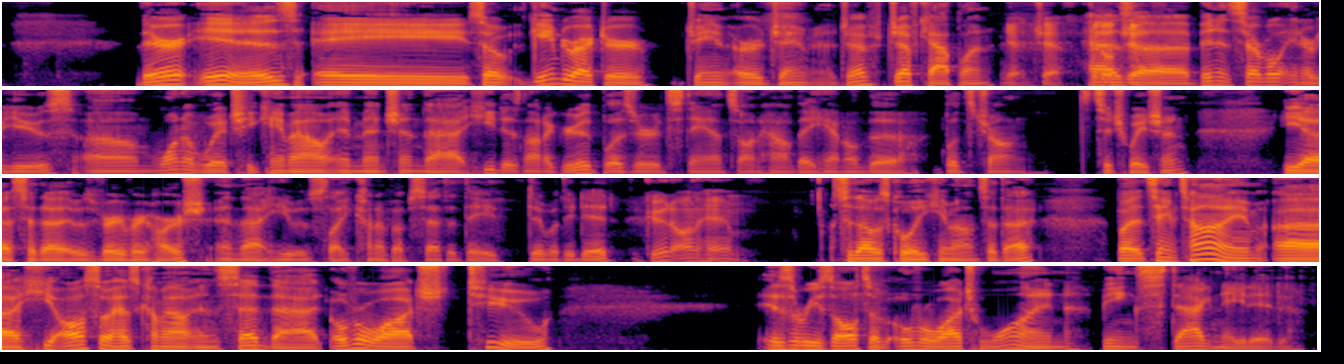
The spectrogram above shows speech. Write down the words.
there is a so game director James or James Jeff Jeff Kaplan Yeah, Jeff. Good has Jeff. uh, been in several interviews. Um, one of which he came out and mentioned that he does not agree with Blizzard's stance on how they handled the Blitzchung situation. He uh, said that it was very very harsh and that he was like kind of upset that they did what they did. Good on him. So that was cool. He came out and said that. But at the same time, uh, he also has come out and said that Overwatch 2 is a result of Overwatch 1 being stagnated.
